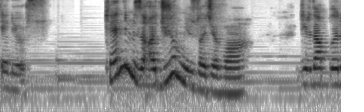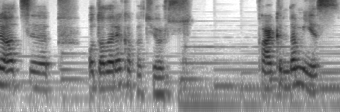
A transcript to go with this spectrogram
geliyoruz. Kendimize acıyor muyuz acaba? Girdapları atıp odalara kapatıyoruz. Farkında mıyız?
